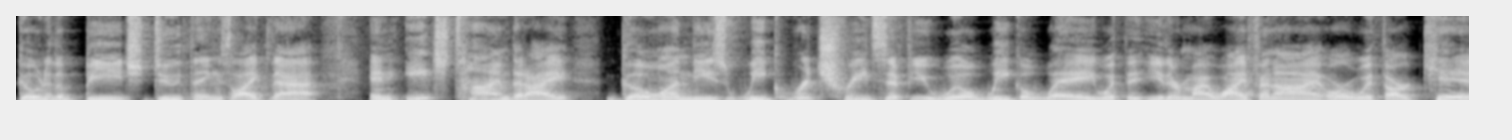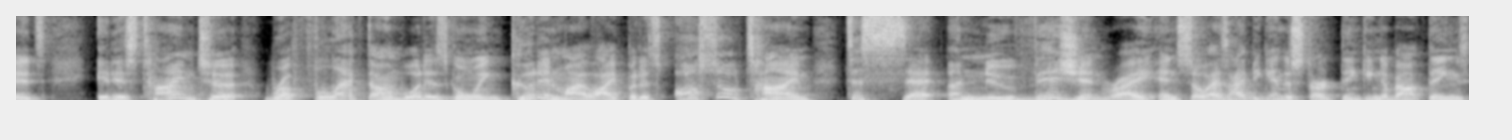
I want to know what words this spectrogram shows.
go to the beach, do things like that. And each time that I go on these week retreats, if you will, week away with either my wife and I or with our kids, it is time to reflect on what is going good in my life, but it's also time to set a new vision, right? And so as I begin to start thinking about things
